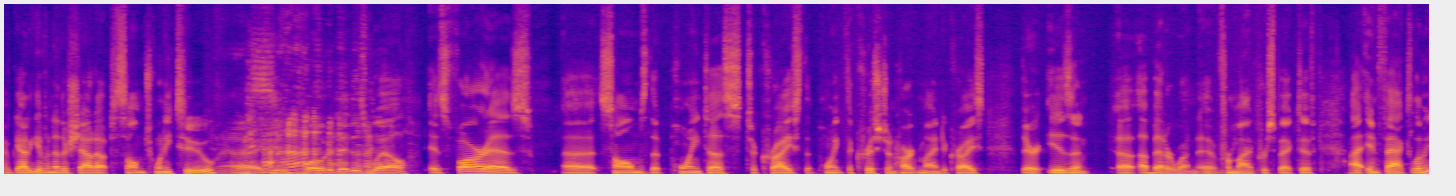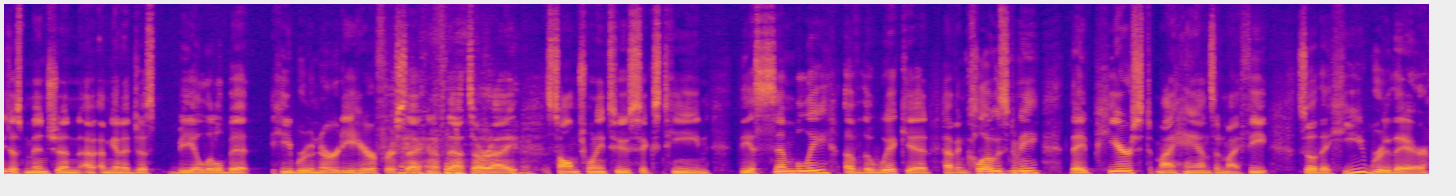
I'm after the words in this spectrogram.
I've got to give another shout out to Psalm 22. Uh, you quoted it as well. As far as uh, psalms that point us to Christ, that point the Christian heart and mind to Christ, there isn't a, a better one uh, from my perspective. Uh, in fact, let me just mention. I, I'm going to just be a little bit Hebrew nerdy here for a second, if that's all right. Psalm 22, 16. The assembly of the wicked have enclosed me, they pierced my hands and my feet. So the Hebrew there,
